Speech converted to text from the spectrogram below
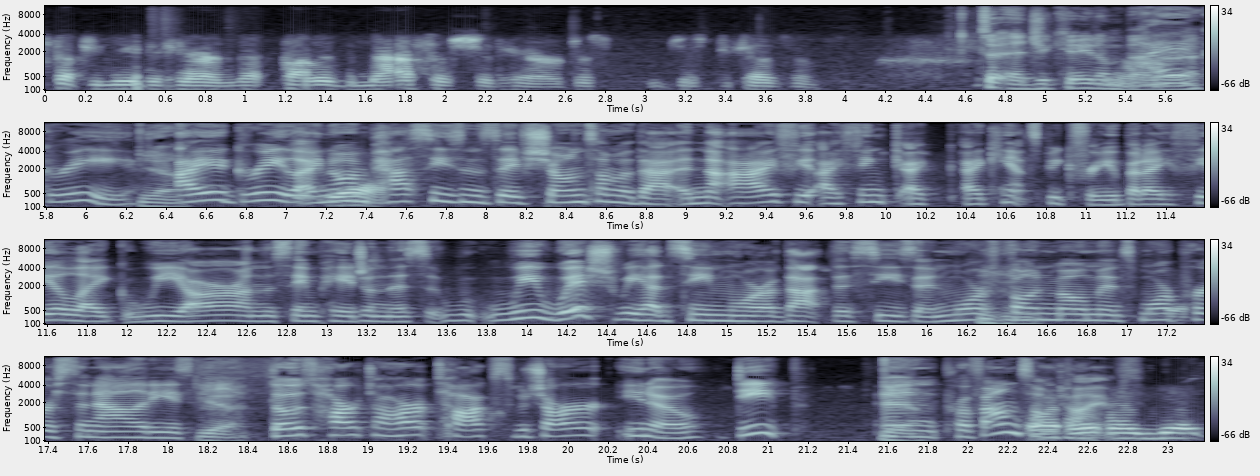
stuff you need to hear, and that probably the masses should hear, just just because of to educate them better. I agree. Yeah. I agree. I know in past seasons they've shown some of that, and I feel. I think I, I can't speak for you, but I feel like we are on the same page on this. We wish we had seen more of that this season. More mm-hmm. fun moments, more personalities. Yeah. Those heart to heart talks, which are you know deep and Yeah. profound sometimes. And, and yet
